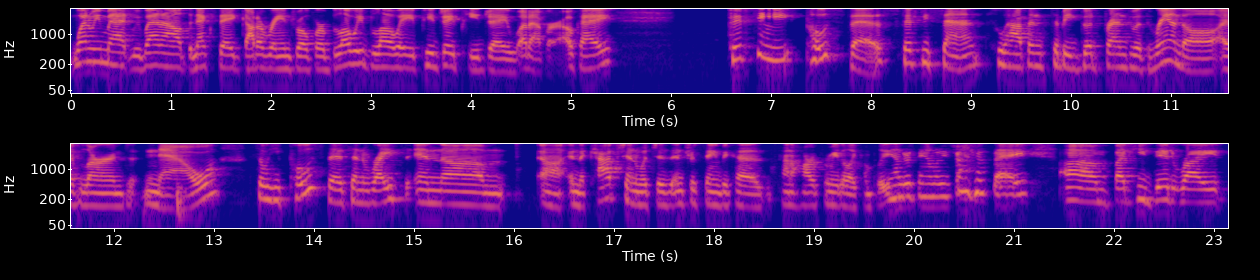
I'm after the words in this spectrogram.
when we met, we went out the next day, got a Range Rover, blowy, blowy, PJ, PJ, whatever. Okay. 50 posts this, 50 Cent, who happens to be good friends with Randall, I've learned now. So he posts this and writes in um, uh, in the caption, which is interesting because it's kind of hard for me to like completely understand what he's trying to say. Um, but he did write,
